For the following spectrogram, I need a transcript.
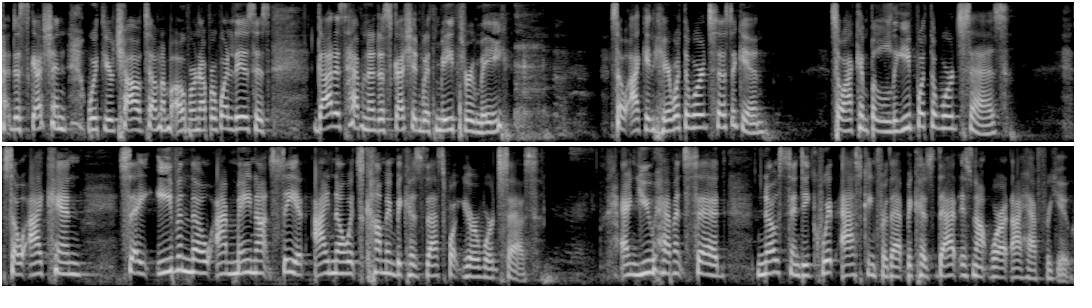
a discussion with your child, telling them over and over. What it is, is God is having a discussion with me through me. So I can hear what the word says again. So I can believe what the word says. So I can say, even though I may not see it, I know it's coming because that's what your word says. And you haven't said, no, Cindy, quit asking for that because that is not what I have for you.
